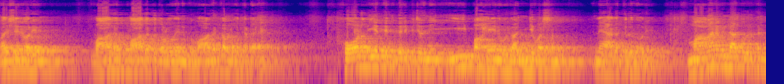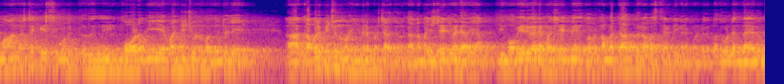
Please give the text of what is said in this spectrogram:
മജിസ്ട്രേറ്റ് പറയും വാദ വാദക്ക് തുടങ്ങുന്നതിന് മുമ്പ് വാദക്ക് അവിടെ നിൽക്കട്ടെ. കോടതിയെ തെറ്റിദ്ധരിപ്പിച്ചതിന് ഈ പഹയന് ഒരു അഞ്ച് വർഷം നേകത്തിരുന്ന് പറയും. മാനമില്ലാത്ത ഒരുത്തൻ മാനനഷ്ട കേസ് കൊടുത്തതിന് കോടതിയെ വഞ്ചിച്ചു എന്ന് പറഞ്ഞിട്ടില്ലേ കബളിപ്പിച്ചു എന്ന് പറഞ്ഞ് ഇവനെ പിടിച്ച് അകത്തിടും കാരണം മജിസ്ട്രേറ്റ് വരെ അറിയാം ഈ മൊബൈൽ വരെ മജിസ്ട്രേറ്റിന് തുറക്കാൻ പറ്റാത്തൊരവസ്ഥയുണ്ട് ഇവനെ കൊണ്ട്. അതുകൊണ്ട് എന്തായാലും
